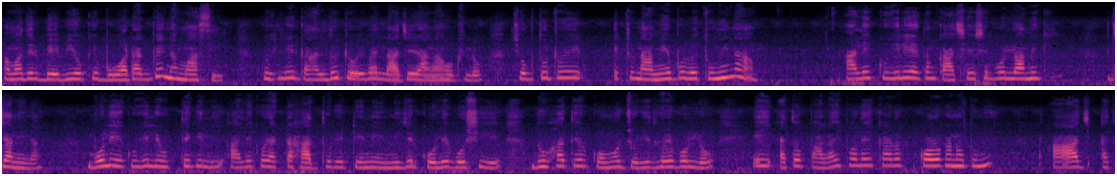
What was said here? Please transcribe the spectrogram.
আমাদের বেবি ওকে বুয়া ডাকবে না মাসি? কুহেলির গাল দুটো এবার লাজে রাঙা উঠল। চোখ দুটো একটু নামিয়ে বলল, তুমি না? আলেক কুহেলি একদম কাছে এসে বলল, আমি কি? জানি না। বলে কুহেলি উঠতে গেলি আলেক ওর একটা হাত ধরে টেনে নিজের কোলে বসিয়ে দু হাতে ওর কোমর জড়িয়ে ধরে বলল, এই এত পালাই পলাই কার, করো কেন তুমি? আজ এত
